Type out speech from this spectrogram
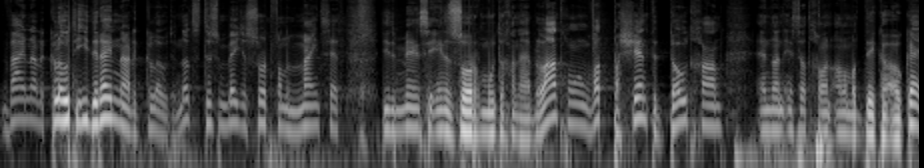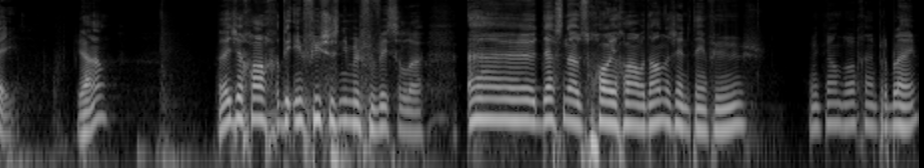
wij naar de kloten, iedereen naar de kloten. Dat is dus een beetje een soort van de mindset die de mensen in de zorg moeten gaan hebben. Laat gewoon wat patiënten doodgaan en dan is dat gewoon allemaal dikke oké. Ja? Weet je, gewoon de infusies niet meer verwisselen. Eh, desnoods gooi je gewoon wat anders in het infuus. Dat kan toch, geen probleem.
